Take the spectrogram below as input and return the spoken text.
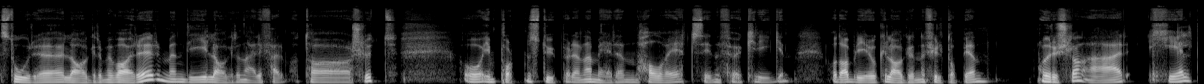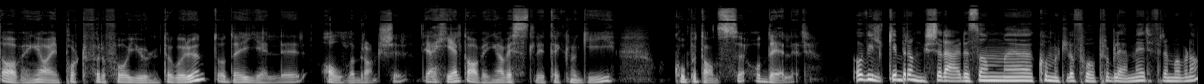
store lagre med varer, men de lagrene er i ferd med å ta slutt. Og importen stuper, den er mer enn halvert siden før krigen. Og da blir jo ikke lagrene fylt opp igjen. Og Russland er helt avhengig av import for å få hjulene til å gå rundt, og det gjelder alle bransjer. De er helt avhengig av vestlig teknologi kompetanse og deler. Og hvilke bransjer er det som eh, kommer til å få problemer fremover nå?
